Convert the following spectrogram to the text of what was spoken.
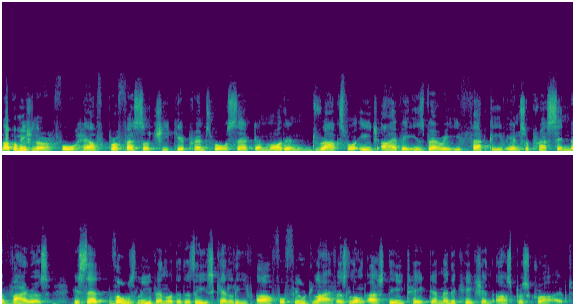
Now, Commissioner for Health, Professor Chike Prentice, said that modern drugs for HIV is very effective in suppressing the virus. He said those living with the disease can live a fulfilled life as long as they take their medication as prescribed.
